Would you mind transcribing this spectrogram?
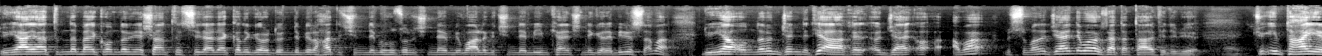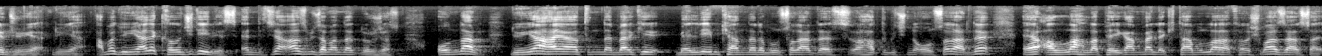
Dünya hayatında belki onların yaşantısıyla alakalı gördüğünde bir rahat içinde, bir huzur içinde, bir varlık içinde, bir imkan içinde görebilirsin ama dünya onların cenneti ama Müslümanın cehennem olarak zaten tarif ediliyor. Çünkü imtihan yeri dünya, dünya. Ama dünyada kalıcı değiliz. En netice az bir zamanda duracağız. Onlar dünya hayatında belki belli imkanları bulsalar da, rahatlık içinde olsalar da eğer Allah'la, peygamberle, kitabullah'la tanışmazlarsa,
